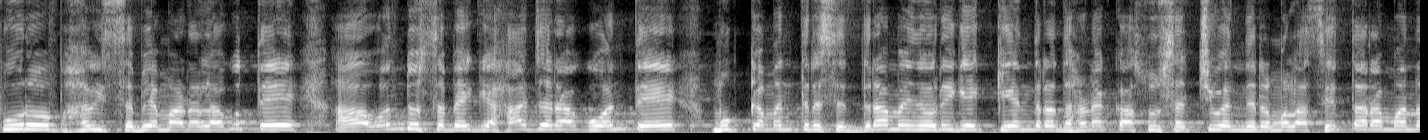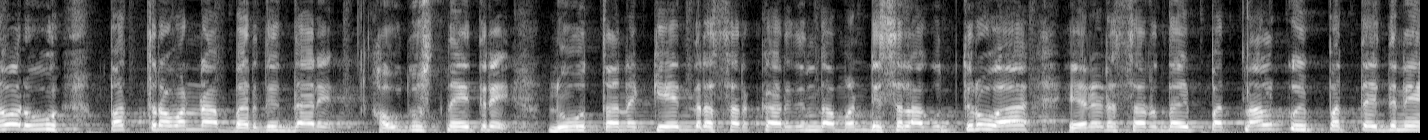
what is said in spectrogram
ಪೂರ್ವಭಾವಿ ಸಭೆ ಮಾಡಲಾಗುತ್ತೆ. ಆ ಒಂದು ಸಭೆಗೆ ಹಾಜರಾಗುವಂತೆ ಮುಖ್ಯಮಂತ್ರಿ ಸಿದ್ದರಾಮಯ್ಯನವರಿಗೆ ಕೇಂದ್ರದ ಹಣಕಾಸು ಸಚಿವೆ ನಿರ್ಮಲಾ ಸೀತಾರಾಮನ್ ಅವರು ಪತ್ರವನ್ನ ಬರೆದಿದ್ದಾರೆ. ಹೌದು ಸ್ನೇಹಿತರೆ, ನೂತನ ಕೇಂದ್ರ ಸರ್ಕಾರದಿಂದ ಮಂಡಿಸಲಾಗುತ್ತಿರುವ ಎರಡು ಸಾವಿರದ ಇಪ್ಪತ್ನಾಲ್ಕು, ಇಪ್ಪತ್ತೈದನೇ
